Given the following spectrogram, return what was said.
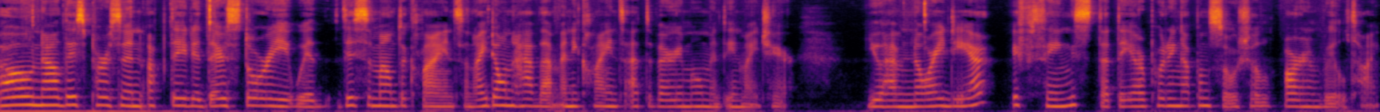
oh, now this person updated their story with this amount of clients and I don't have that many clients at the very moment in my chair? You have no idea if things that they are putting up on social are in real time.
